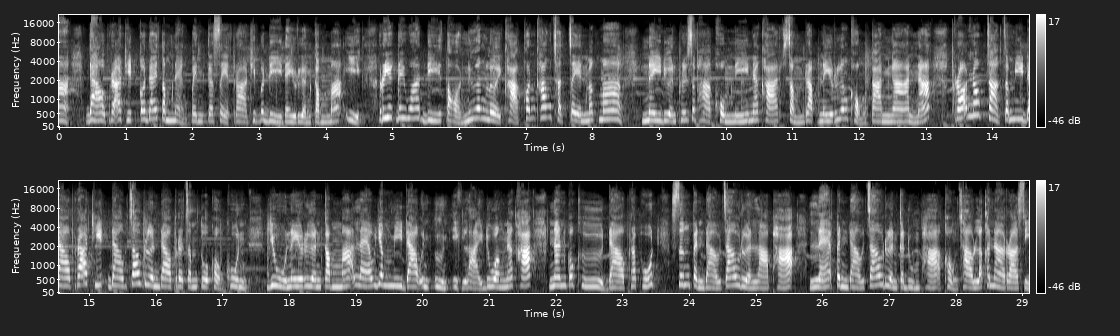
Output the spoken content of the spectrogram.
15 ดาวพระอาทิตย์ก็ได้ตำแหน่งเป็นเกษตราธิบดีในเรือนกัมมะอีก เรียกได้ว่าดีต่อเนื่องเลยค่ะ ค่อนข้างชัดเจนมากๆ ในเดือนพฤษภาคมนี้นะคะสำหรับในเรื่องของการงานนะ เพราะนอกจากจะมีดาวพระอาทิตย์ ดาวเจ้าเรือนดาวประจำตัวของคุณ อยู่ในเรือนกัมมะแล้วยังมีดาวอื่นๆ อีกหลายดวงนะคะ นั่นก็คือดาวพระพุธซึ่งเป็นดาวเจ้าเรือนลาภะและเป็นดาวเจ้าเรือนกระดุมพระของชาวลัคนาราศี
